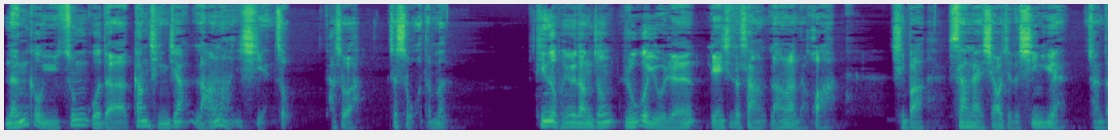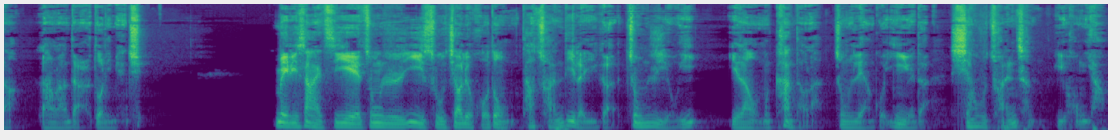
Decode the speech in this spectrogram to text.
能够与中国的钢琴家郎朗一起演奏。他说啊，这是我的梦。听众朋友当中，如果有人联系得上郎朗的话，请把三濑小姐的心愿传到郎朗的耳朵里面去。魅力上海之夜中日艺术交流活动，它传递了一个中日友谊，也让我们看到了中日两国音乐的相互传承与弘扬。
